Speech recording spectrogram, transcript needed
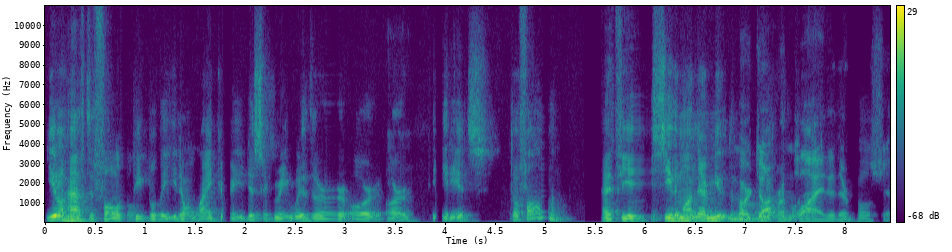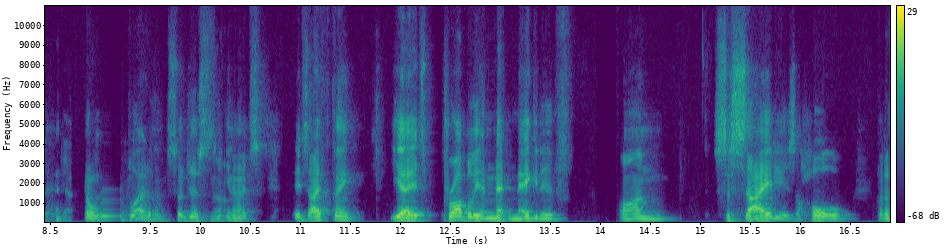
You don't have to follow people that you don't like or you disagree with or or or idiots. Don't follow them. And if you see them on there, mute them or, or don't reply to their bullshit. Yeah. Don't reply to them. So just no. you know, it's it's I think, yeah, it's probably a net negative on society as a whole. But I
